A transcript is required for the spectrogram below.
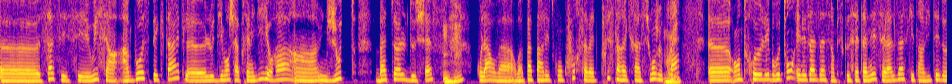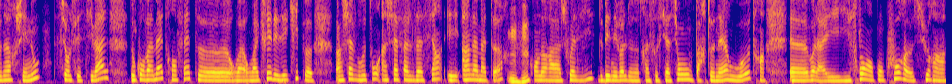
Euh, ça, c'est oui, c'est un, un beau spectacle. Euh, Le dimanche après-midi, il y aura un- une joute battle de chefs. Mhm. Là, on va on va pas parler de concours, ça va être plus la récréation, je crois, Euh, entre les Bretons et les Alsaciens, puisque cette année c'est l'Alsace qui est invité d'honneur chez nous sur le festival. Donc on va mettre en fait, euh, on va on va créer des équipes, euh, un chef breton, un chef alsacien et un amateur Mhm. qu'on aura choisi de bénévoles de notre association ou partenaires ou autres. Euh, voilà, et ils seront en concours sur un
